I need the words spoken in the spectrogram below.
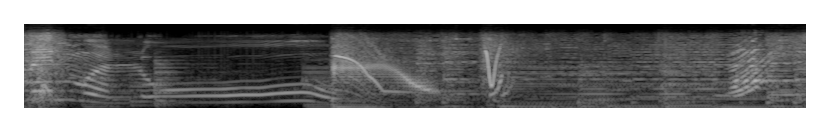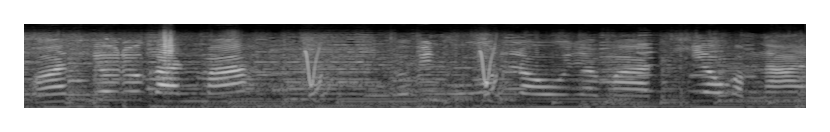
เล่นเหมือนรู้มาเที่ยวด้วยกันมะโรบินฮูดเราจะมาเที่ยวกับนาย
